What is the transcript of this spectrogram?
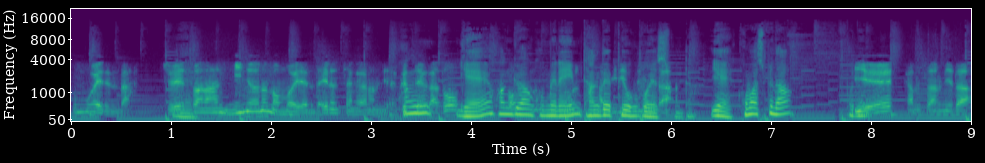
근무해야 된다. 최소한 한 2년은 넘어야 된다. 이런 생각을 합니다. 황, 그때 가도 예, 황교안 어, 국민의힘 좋은 당대표 사람이 후보였습니다. 예, 고맙습니다. 예, 감사합니다.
